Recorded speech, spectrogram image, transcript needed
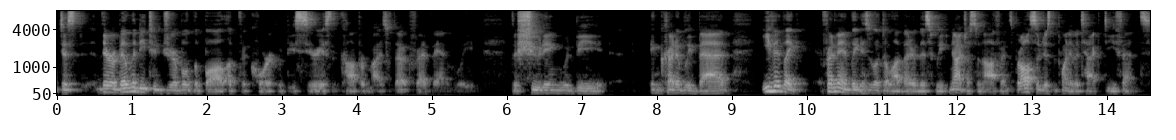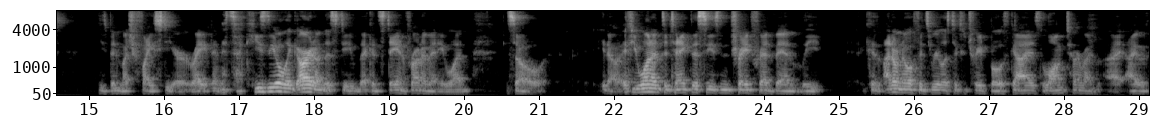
just their ability to dribble the ball up the court would be seriously compromised without Fred VanVleet. The shooting would be incredibly bad even like Fred VanVleet has looked a lot better this week, not just on offense, but also just the point of attack defense. He's been much feistier, right? And it's like he's the only guard on this team that can stay in front of anyone. So, you know, if you wanted to tank this season, trade Fred Van VanVleet. Because I don't know if it's realistic to trade both guys long term. I, I, I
